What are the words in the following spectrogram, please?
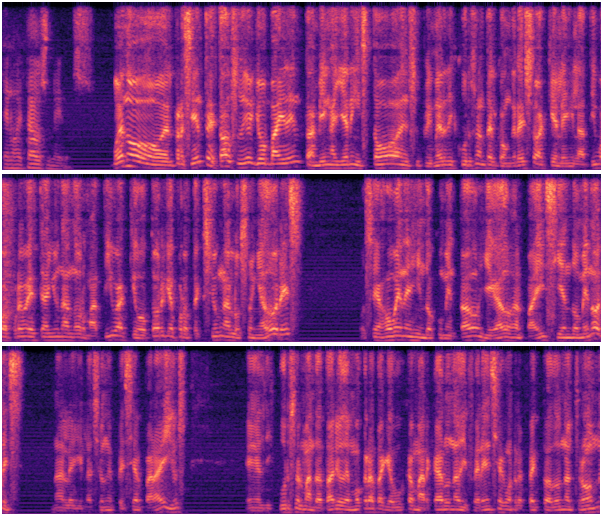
En los Estados Unidos. Bueno, el presidente de Estados Unidos, Joe Biden, también ayer instó en su primer discurso ante el Congreso a que el legislativo apruebe este año una normativa que otorgue protección a los soñadores, o sea, jóvenes indocumentados llegados al país siendo menores. Una legislación especial para ellos. En el discurso, el mandatario demócrata que busca marcar una diferencia con respecto a Donald Trump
